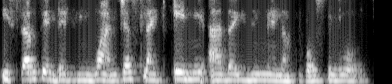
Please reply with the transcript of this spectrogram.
is something that we want, just like any other human across the world.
